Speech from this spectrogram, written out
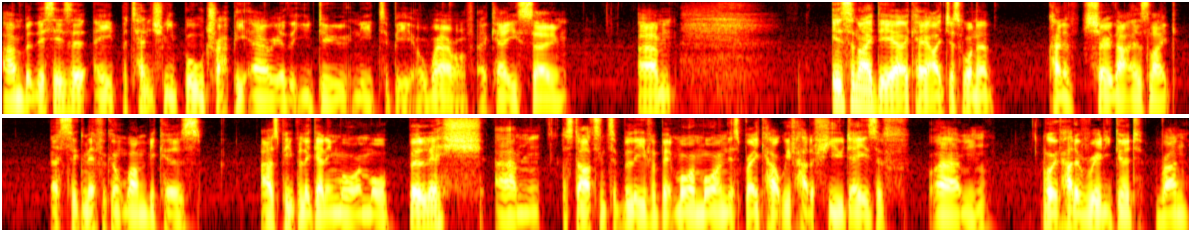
Um, but this is a, a potentially bull trappy area that you do need to be aware of. Okay, so um, it's an idea. Okay, I just want to kind of show that as like a significant one because as people are getting more and more bullish, um, starting to believe a bit more and more in this breakout, we've had a few days of, um, well, we've had a really good run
